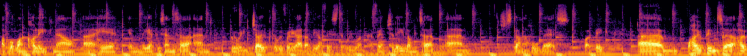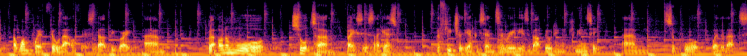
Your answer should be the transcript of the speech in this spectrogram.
I've got one colleague now uh, here in the Epicentre and we already joke that we've already eyed up the office that we want eventually, long term. Um, just down the hall there, it's quite big. Um, we're hoping to hope at one point fill that office, that would be great. Um, but on a more short-term basis, I guess the future at the Epicentre really is about building a community, um, support, whether that's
